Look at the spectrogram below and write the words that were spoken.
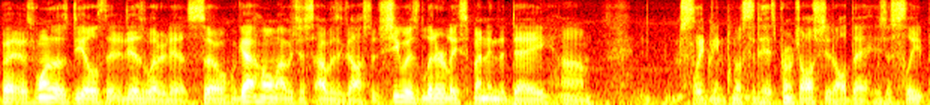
but it was one of those deals that it is what it is. So we got home, I was just, I was exhausted. She was literally spending the day um, sleeping most of the day. It's pretty much all she did all day is just sleep.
